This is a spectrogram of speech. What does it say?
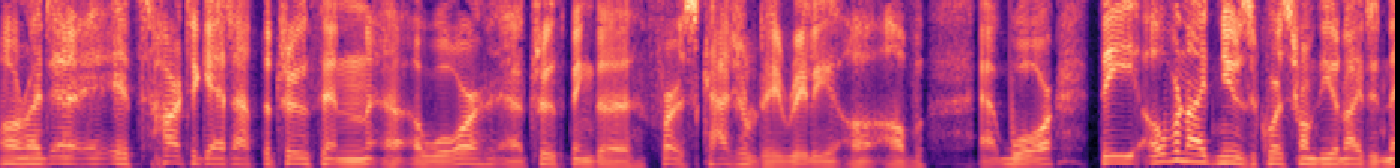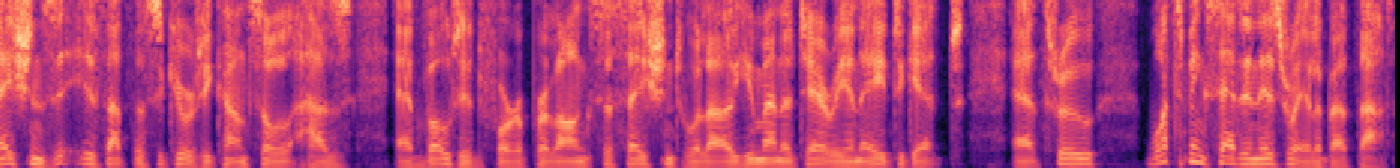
All right. Uh, it's hard to get at the truth in uh, a war, uh, truth being the first casualty, really, of, uh, war. The overnight news, of course, from the United Nations is that the Security Council has uh, voted for a prolonged cessation to allow humanitarian aid to get uh, through. What's being said in Israel about that?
